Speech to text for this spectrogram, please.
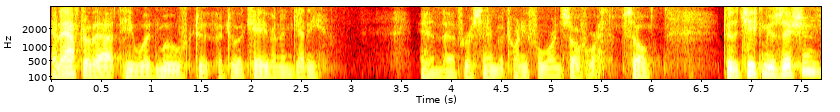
And after that, he would move to, to a cave in Engedi and uh, 1 Samuel 24 and so forth. So, to the chief musician,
